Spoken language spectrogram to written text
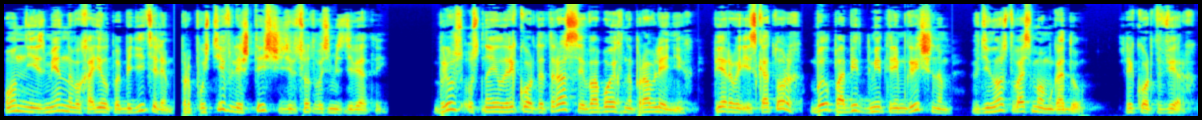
он неизменно выходил победителем, пропустив лишь 1989. Брюс установил рекорды трассы в обоих направлениях, первый из которых был побит Дмитрием Гришиным в 1998 году, рекорд вверх,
